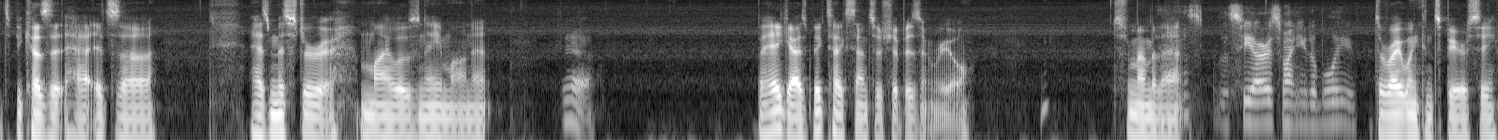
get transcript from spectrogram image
It's because it ha- it's uh it has Mr. Milo's name on it. Yeah. But hey guys, big tech censorship isn't real. Just remember that. The CRs want you to believe. It's a right wing conspiracy.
